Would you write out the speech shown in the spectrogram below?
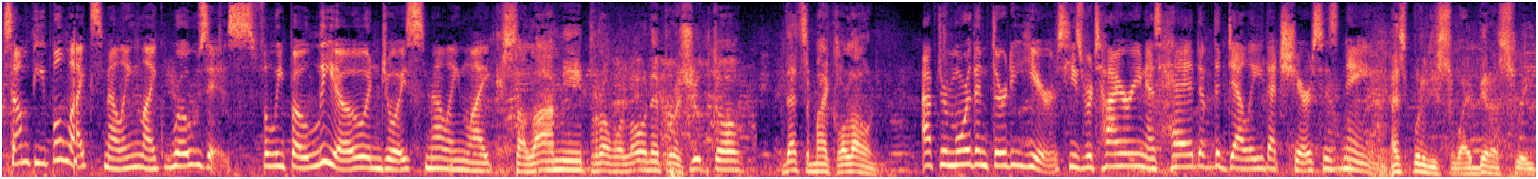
Some people like smelling like roses. Filippo Leo enjoys smelling like salami, provolone, prosciutto. That's my cologne. After more than 30 years, he's retiring as head of the deli that shares his name. Let's put it this way, bittersweet.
